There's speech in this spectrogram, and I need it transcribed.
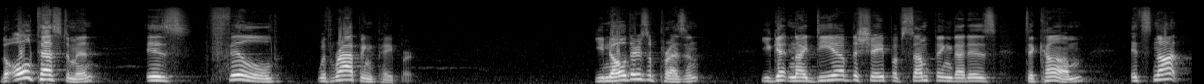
The Old Testament is filled with wrapping paper. You know there's a present. You get an idea of the shape of something that is to come. It's not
